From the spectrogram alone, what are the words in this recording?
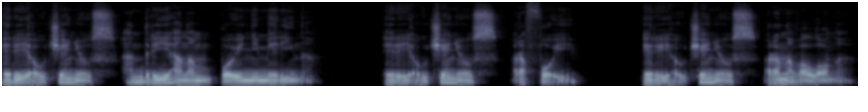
Ириаучениус Андрианом Пойнемерина. Ириаучениус Рафои. Ириаучениус Ранавалона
